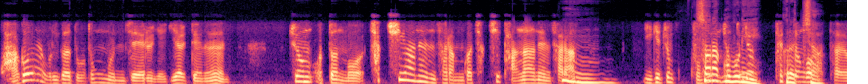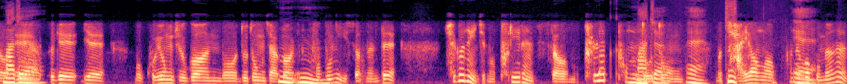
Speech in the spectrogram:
과거에 우리가 노동 문제를 얘기할 때는 좀 어떤 뭐 착취하는 사람과 착취 당하는 사람 음, 이게 좀 구분이 선악 좀 구분이. 그렇죠. 것 같아요. 맞아요. 예, 그게 예, 뭐 고용주건 뭐 노동자건 음, 음. 구분이 있었는데 최근에 이제 뭐 프리랜서, 뭐 플랫폼 맞아요. 노동, 예. 뭐 기- 자영업 하는 예. 거 보면은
